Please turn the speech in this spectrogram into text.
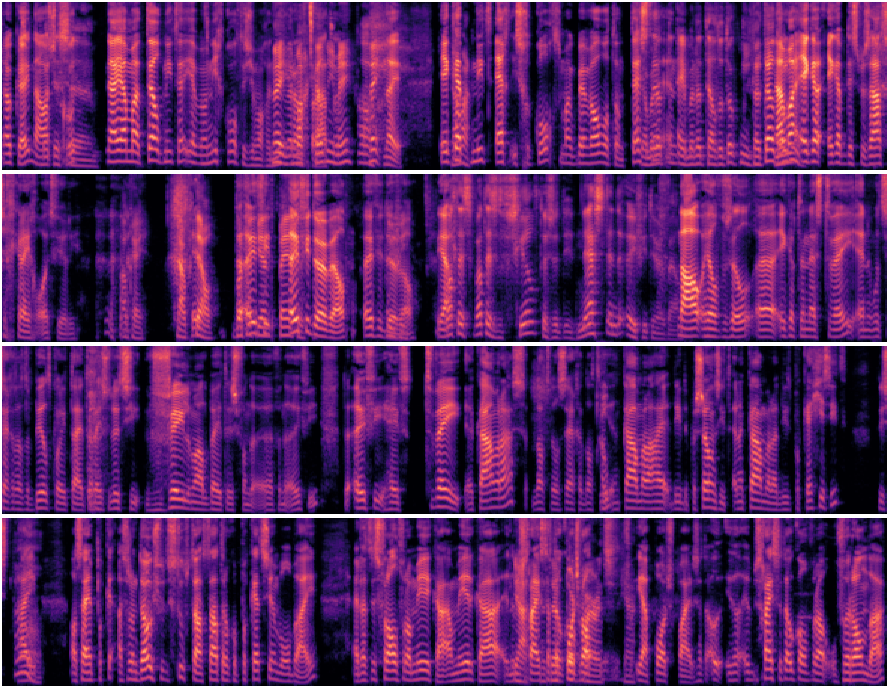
Oké, nou, Dat hartstikke is, goed. eh, nou ja, maar het telt niet, hè? Je hebt hem nog niet gekocht, dus je mag er Nee, niet je meer mag over het telt niet mee. Oh. Nee, Nee. Ik heb niet echt iets gekocht, maar ik ben wel wat aan het ja, testen. maar, dat, en... hey, maar dat telt het ook niet. dat telt nou, ook maar niet. ik, heb, ik heb dispensatie gekregen ooit voor jullie. Oké. Nou, vertel. De Wat heb je aan het pezen? Eufy deurbel. Eufy deurbel. Ja. Wat, is, wat is het verschil tussen de Nest en de Eufy-deurbel? Nou, heel veel verschil. Eh, ik heb de Nest 2 en ik moet zeggen dat de beeldkwaliteit, de resolutie vele malen beter is van de, eh, van de Eufy. De Eufy heeft twee eh, camera's. Dat wil zeggen dat hij Oh. een camera die de persoon ziet en een camera die het pakketje ziet. Dus hij, Oh. als, hij een pakket, als er een doosje op de stoep staat, staat er ook een pakketsymbool bij. En dat is vooral voor Amerika. Amerika, in de Ja, beschrijving staat eh, ook Porch overal... Pirates, ja. Ja, Porch Pirates. In beschrijving staat ook overal veranda.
